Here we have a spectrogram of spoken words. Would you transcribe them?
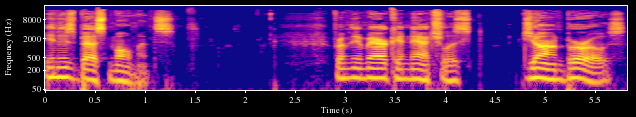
in his best moments. From the American naturalist John Burroughs.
